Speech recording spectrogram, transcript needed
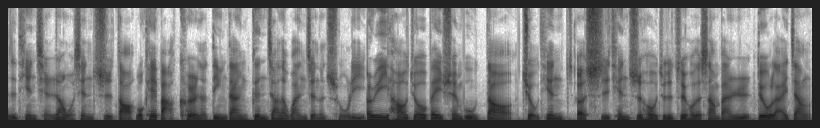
十天前，让我先知道，我可以把客人的订单更加的完整的处理。二月一号就被宣布到九天，呃，十天之后就是最后的上班日。对我来讲，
